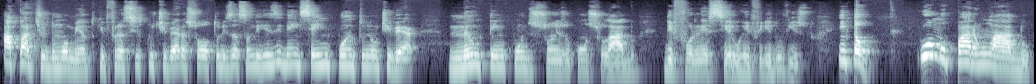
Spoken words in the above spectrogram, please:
a partir do momento que Francisco tiver a sua autorização de residência. Enquanto não tiver, não tem condições o consulado de fornecer o referido visto. Então, como para um lado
